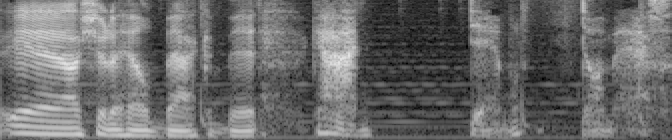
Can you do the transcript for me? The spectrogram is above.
Yeah, I should have held back a bit. God damn, what a dumbass.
